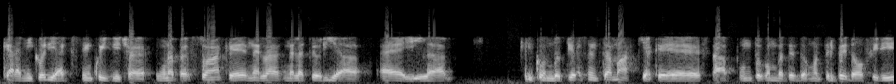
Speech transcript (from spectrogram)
che era amico di Epstein, quindi c'è una persona che nella, nella teoria è il, il condottiero senza macchia che sta appunto combattendo contro i pedofili,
